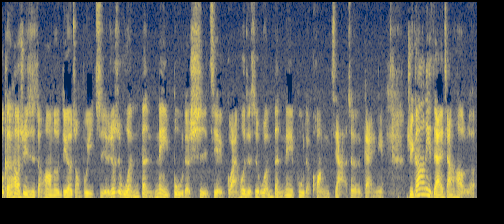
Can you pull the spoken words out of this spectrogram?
不可靠叙事者通常都是第二种不一致，也就是文本内部的世界观或者是文本内部的框架这个概念。举刚刚例子来讲好了，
